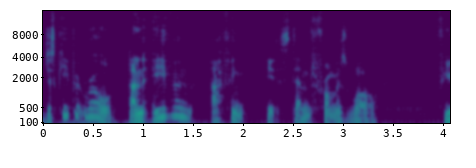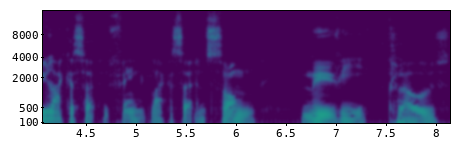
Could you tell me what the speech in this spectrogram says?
just keep it real. And even I think it stems from as well. If you like a certain thing, like a certain song, movie, clothes,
